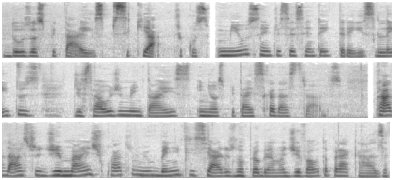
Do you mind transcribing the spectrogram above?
dos hospitais psiquiátricos, 1.163 leitos de saúde mentais em hospitais cadastrados. Cadastro de mais de 4 mil beneficiários no programa De Volta para Casa,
